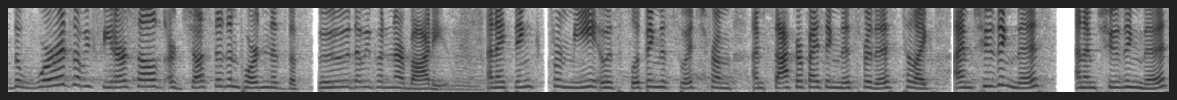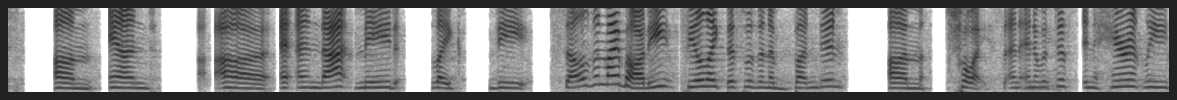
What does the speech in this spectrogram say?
The words that we feed ourselves are just as important as the food that we put in our bodies. Mm. And I think for me, it was flipping the switch from I'm sacrificing this for this to like I'm choosing this and I'm choosing this. Um, and uh, and that made like the cells in my body feel like this was an abundant um choice and and it was just inherently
